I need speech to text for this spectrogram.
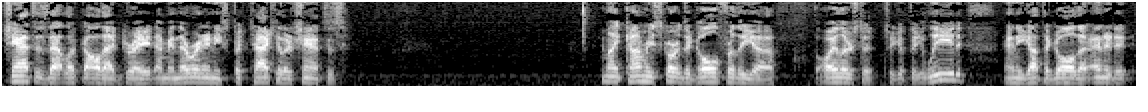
chances that looked all that great. I mean, there weren't any spectacular chances. Mike Comrie scored the goal for the uh, the Oilers to, to get the lead, and he got the goal that ended it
